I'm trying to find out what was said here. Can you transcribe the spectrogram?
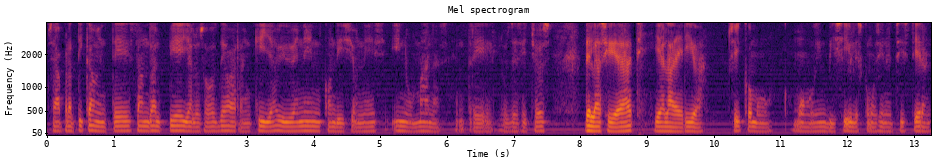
o sea, prácticamente estando al pie y a los ojos de Barranquilla, viven en condiciones inhumanas entre los desechos de la ciudad y a la deriva, ¿sí? como, como invisibles, como si no existieran.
